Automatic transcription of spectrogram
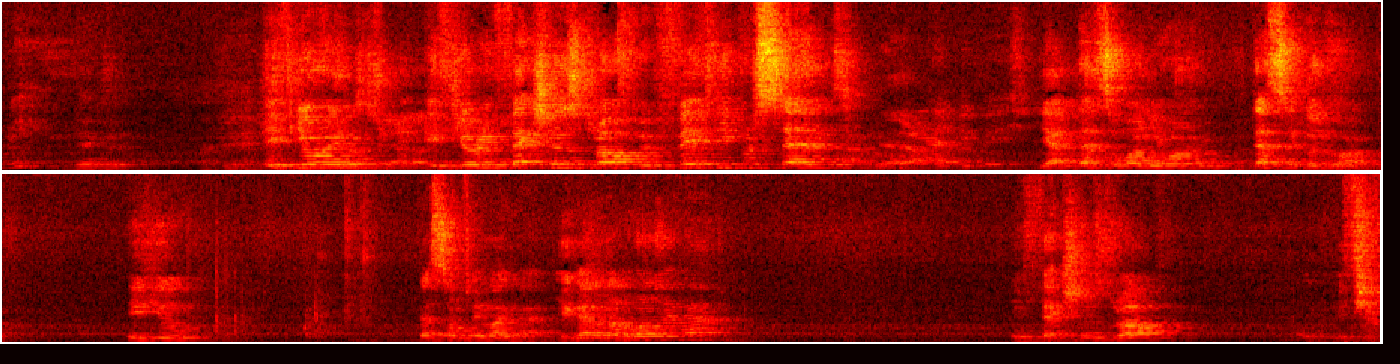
money. Ik denk dat, I think it If your in- if your infections drop with 50%, Yeah. Yeah, that's the one you want to, that's a good one. If you, that's something like that. You got another one like that? Infections drop. If your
